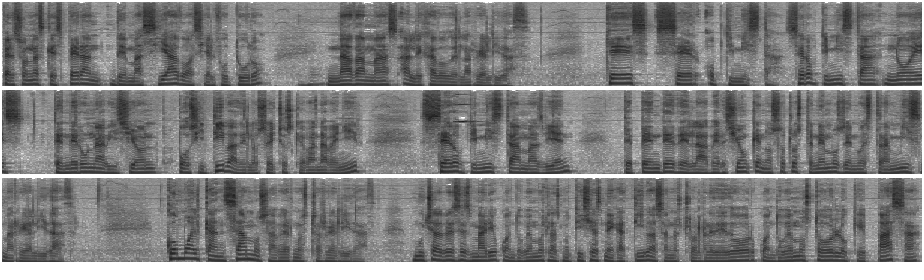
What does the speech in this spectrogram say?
personas que esperan demasiado hacia el futuro, nada más alejado de la realidad. ¿Qué es ser optimista? Ser optimista no es tener una visión positiva de los hechos que van a venir. Ser optimista más bien depende de la versión que nosotros tenemos de nuestra misma realidad. ¿Cómo alcanzamos a ver nuestra realidad? Muchas veces, Mario, cuando vemos las noticias negativas a nuestro alrededor, cuando vemos todo lo que pasa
